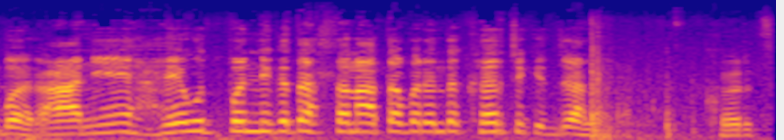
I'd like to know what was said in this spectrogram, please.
बरं आणि हे उत्पन्न निघत असताना आतापर्यंत खर्च किती झाला? खर्च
